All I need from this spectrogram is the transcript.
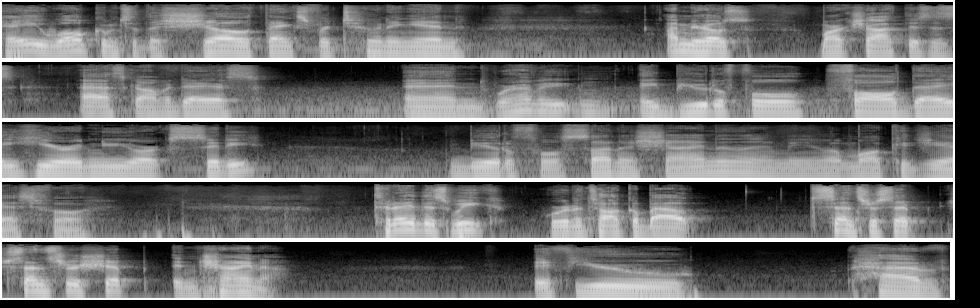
Hey, welcome to the show. Thanks for tuning in. I'm your host, Mark Schott. This is Ask Amadeus. And we're having a beautiful fall day here in New York City. Beautiful. Sun is shining. I mean, what more could you ask for? Today, this week, we're going to talk about censorship, censorship in China. If you have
